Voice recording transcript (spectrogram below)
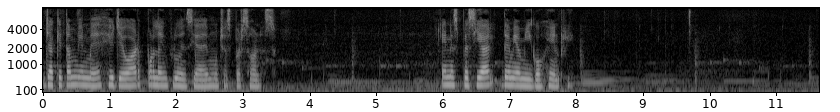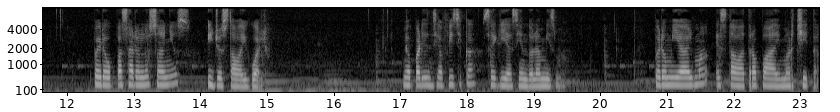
ya que también me dejé llevar por la influencia de muchas personas, en especial de mi amigo Henry. Pero pasaron los años y yo estaba igual. Mi apariencia física seguía siendo la misma, pero mi alma estaba atrapada y marchita.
